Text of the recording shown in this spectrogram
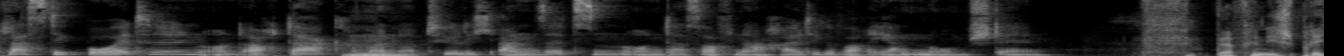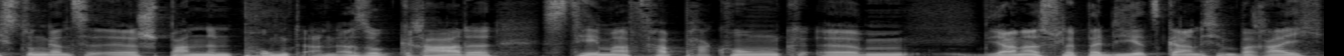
Plastikbeuteln und auch da kann man mhm. natürlich ansetzen und das auf nachhaltige Varianten umstellen. Da finde ich, sprichst du einen ganz äh, spannenden Punkt an. Also gerade das Thema Verpackung, ähm, Jana, ist vielleicht bei dir jetzt gar nicht im Bereich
